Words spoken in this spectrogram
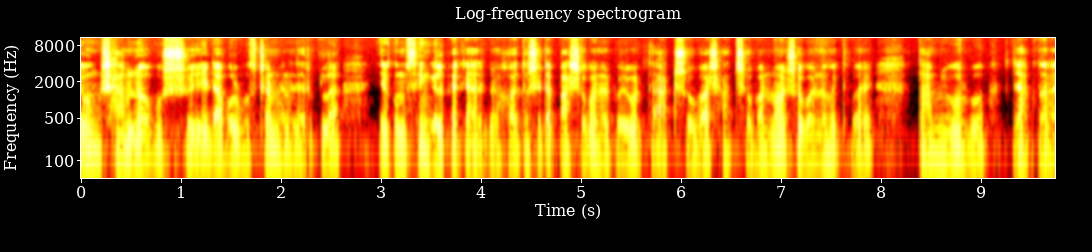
এবং সামনে অবশ্যই এই ডাবল বুস্টার ম্যানেজারগুলো এরকম সিঙ্গেল প্যাকে আসবে। হয়তো সেটা পাঁচশো কয়েনের পরিবর্তে আটশো বা সাতশো বা নয়শো কয়েনে হইতে পারে। তো আমি বলব যে আপনারা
